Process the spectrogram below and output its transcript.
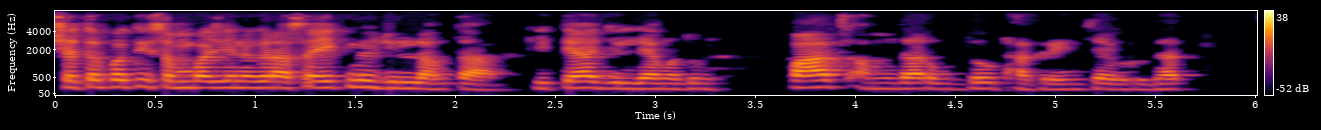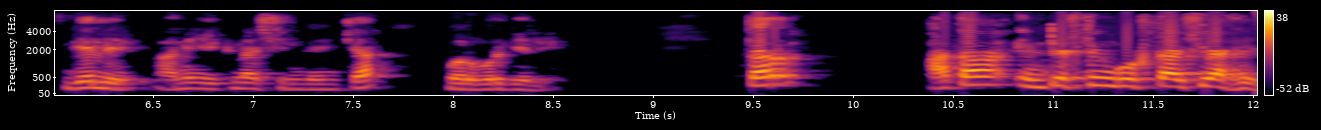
छत्रपती संभाजीनगर असा एकमेव जिल्हा होता की त्या जिल्ह्यामधून पाच आमदार उद्धव ठाकरे यांच्या विरोधात गेले आणि एकनाथ शिंदे यांच्या बरोबर गेले. तर आता इंटरेस्टिंग गोष्ट अशी आहे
